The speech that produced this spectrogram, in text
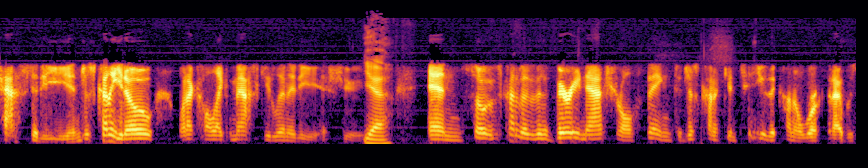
chastity and just kind of, you know, what I call like masculinity issues. Yeah. And so it was kind of a, a very natural thing to just kind of continue the kind of work that I was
